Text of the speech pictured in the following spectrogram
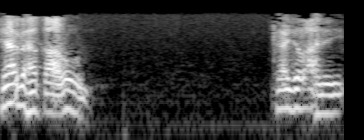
شابه قارون تاجر أهل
